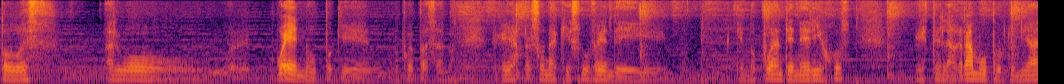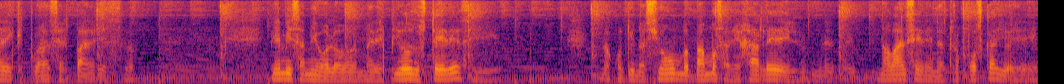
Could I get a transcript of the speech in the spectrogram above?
Todo es algo eh, bueno porque no puede pasar. Aquellas personas que sufren de que no puedan tener hijos, esta es la gran oportunidad de que puedan ser padres. Bien, mis amigos, me despido de ustedes y a continuación vamos a dejarle un avance de nuestro podcast. Eh,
